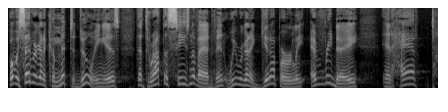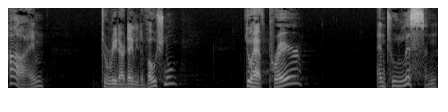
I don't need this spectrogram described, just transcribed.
What we said we are going to commit to doing is that throughout the season of Advent, we were going to get up early every day and have time to read our daily devotional, to have prayer, and to listen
